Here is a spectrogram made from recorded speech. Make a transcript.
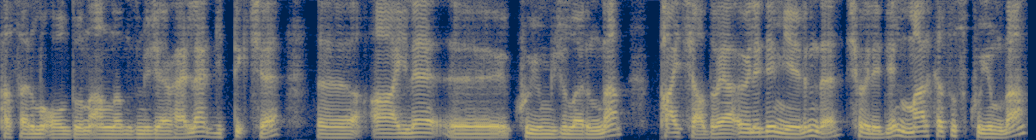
tasarımı olduğunu anladığınız mücevherler gittikçe e, aile e, kuyumcularından pay çaldı veya öyle demeyelim de şöyle diyelim markasız kuyumdan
